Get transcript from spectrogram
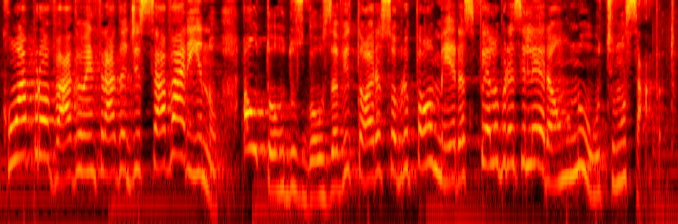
com a provável entrada de Savarino, autor dos gols da vitória sobre o Palmeiras pelo Brasileirão no último sábado.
